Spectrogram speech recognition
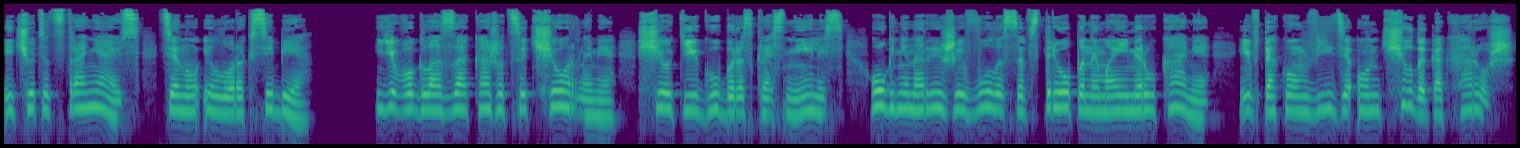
и чуть отстраняюсь, тяну Илора к себе. Его глаза кажутся черными, щеки и губы раскраснелись, огненно-рыжие волосы встрепаны моими руками, и в таком виде он чудо как хорош.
